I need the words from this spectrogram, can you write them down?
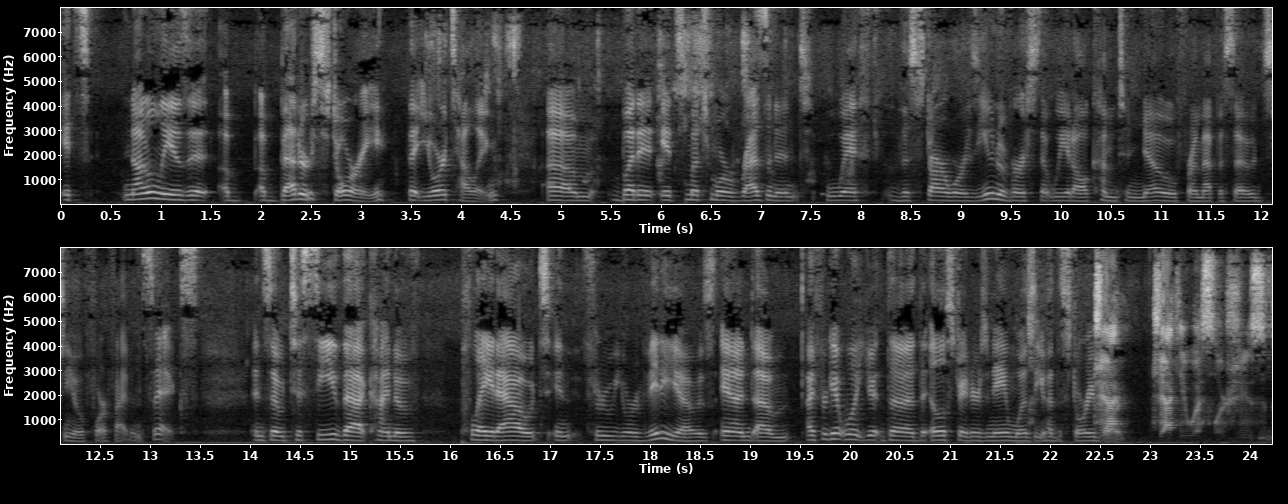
it's not only is it a, a better story that you're telling, um, but it, it's much more resonant with the Star Wars universe that we had all come to know from episodes, you know, four, five, and six. And so to see that kind of played out in through your videos, and um, I forget what your, the the illustrator's name was that you had the storyboard. Jack, Jackie Whistler, she's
